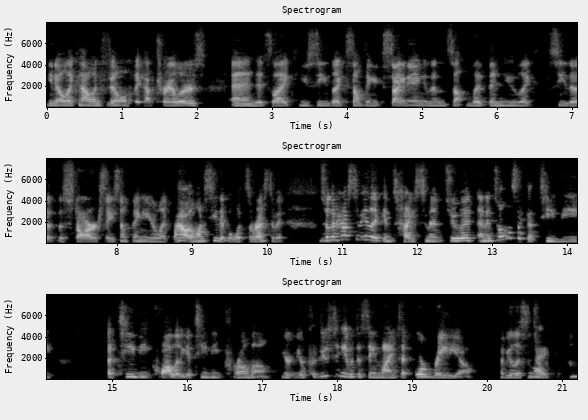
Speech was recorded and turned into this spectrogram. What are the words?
You know, like how in film they have trailers, and it's like you see like something exciting, and then something. Then you like see the the star say something, and you're like, wow, I want to see that, but what's the rest of it? So there has to be like enticement to it, and it's almost like a TV a TV quality, a TV promo. You're you're producing it with the same mindset or radio. Have you listened Right. to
